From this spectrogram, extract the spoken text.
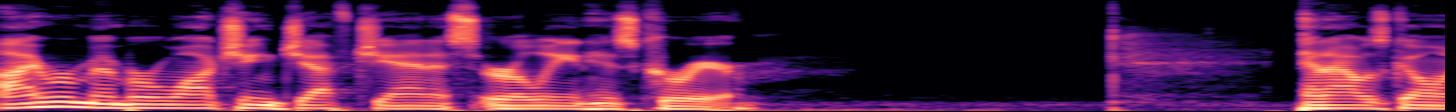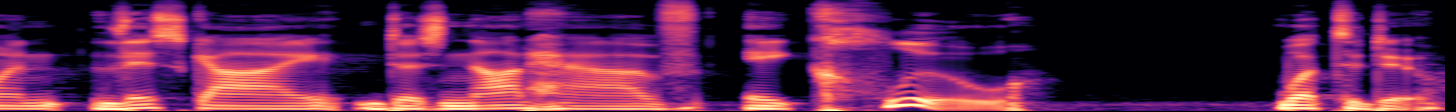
I remember watching Jeff Janis early in his career. And I was going, this guy does not have a clue what to do.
